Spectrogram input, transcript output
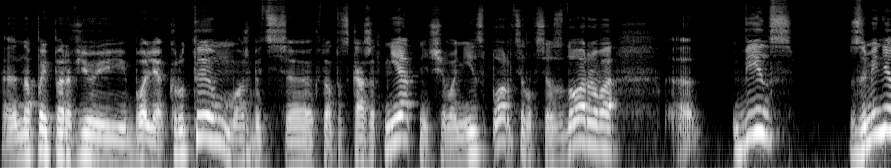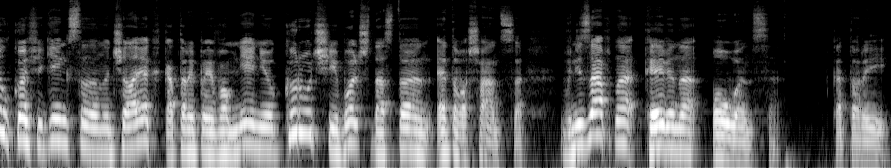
э, на Pay-Per-View и более крутым, может быть э, кто-то скажет нет, ничего не испортил, все здорово. Винс заменил Кофи Кингстона на человека, который, по его мнению, круче и больше достоин этого шанса. Внезапно Кевина Оуэнса, который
